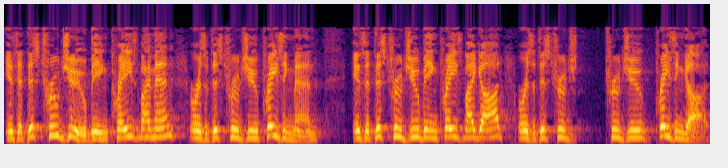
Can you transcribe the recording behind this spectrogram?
Is it this true Jew being praised by men or is it this true Jew praising men? Is it this true Jew being praised by God, or is it this true, true Jew praising God?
